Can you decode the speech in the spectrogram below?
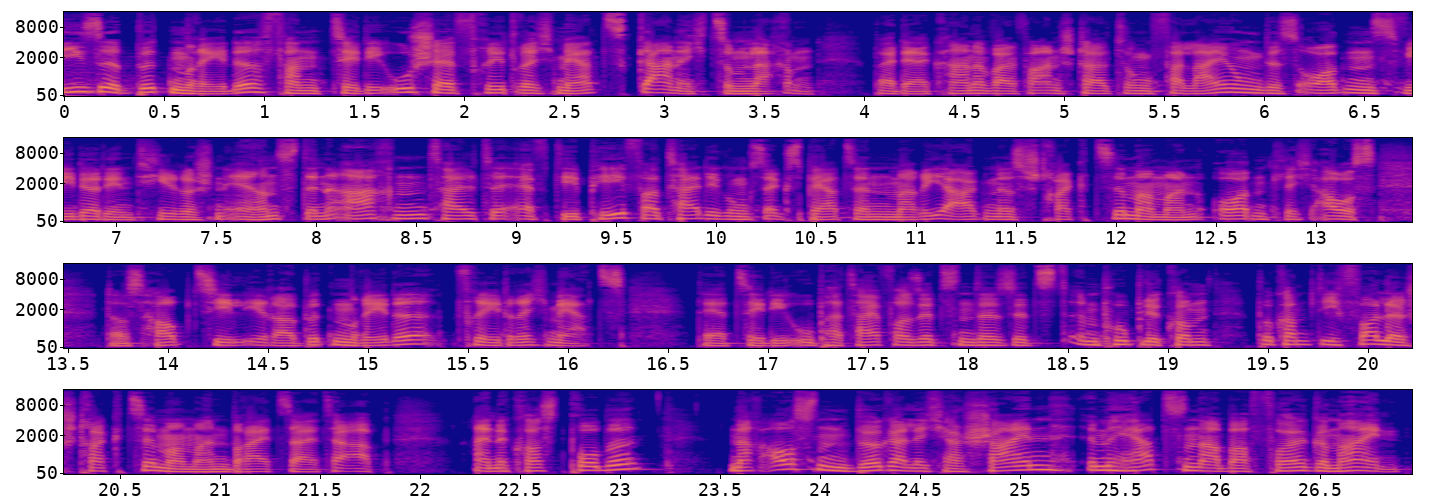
Diese Büttenrede fand CDU-Chef Friedrich Merz gar nicht zum Lachen. Bei der Karnevalveranstaltung Verleihung des Ordens wieder den tierischen Ernst in Aachen teilte FDP-Verteidigungsexpertin Marie-Agnes Strack-Zimmermann ordentlich aus. Das Hauptziel ihrer Büttenrede Friedrich Merz. Der CDU-Parteivorsitzende sitzt im Publikum, bekommt die volle Strack-Zimmermann-Breitseite ab. Eine Kostprobe? Nach außen bürgerlicher Schein, im Herzen aber voll gemein.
